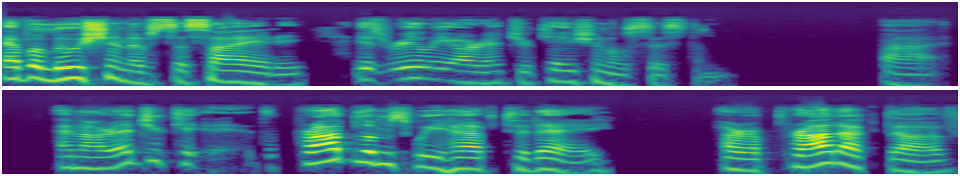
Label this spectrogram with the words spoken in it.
evolution of society, is really our educational system. Uh, and our educa- the problems we have today are a product of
